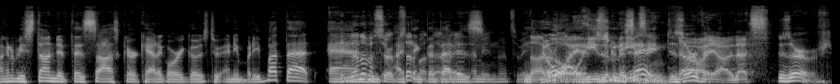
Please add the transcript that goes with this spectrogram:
I'm going to be stunned if this Oscar category goes to anybody but that. And, And none of us are I upset think about that that. that right? is I mean, that's amazing. Not no. at all. I He's just gonna say, amazing. deserve No, it, yeah, that's deserved.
